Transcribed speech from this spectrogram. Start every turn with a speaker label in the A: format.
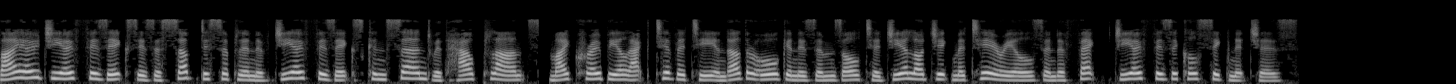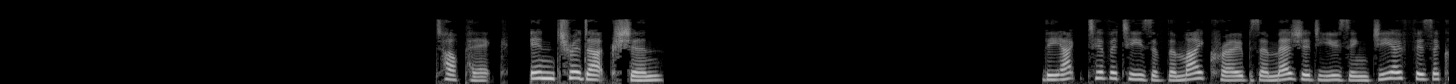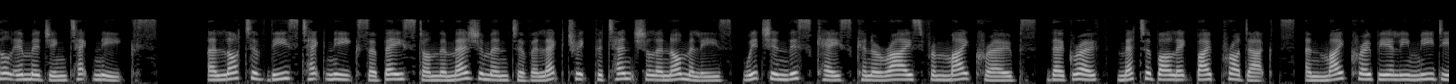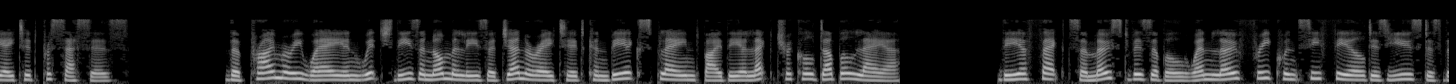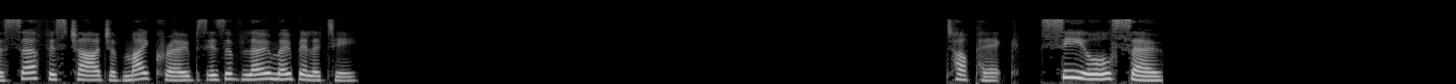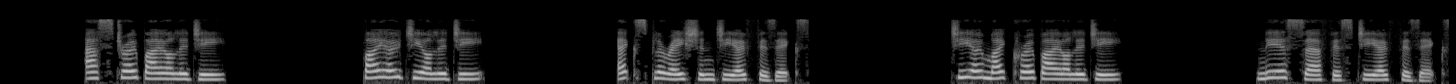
A: Biogeophysics is a subdiscipline of geophysics concerned with how plants, microbial activity and other organisms alter geologic materials and affect geophysical signatures. Introduction The activities of the microbes are measured using geophysical imaging techniques. A lot of these techniques are based on the measurement of electric potential anomalies, which in this case can arise from microbes, their growth, metabolic byproducts, and microbially mediated processes. The primary way in which these anomalies are generated can be explained by the electrical double layer. The effects are most visible when low-frequency field is used as the surface charge of microbes is of low mobility. See also Astrobiology Biogeology Exploration geophysics Geomicrobiology Near-surface geophysics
